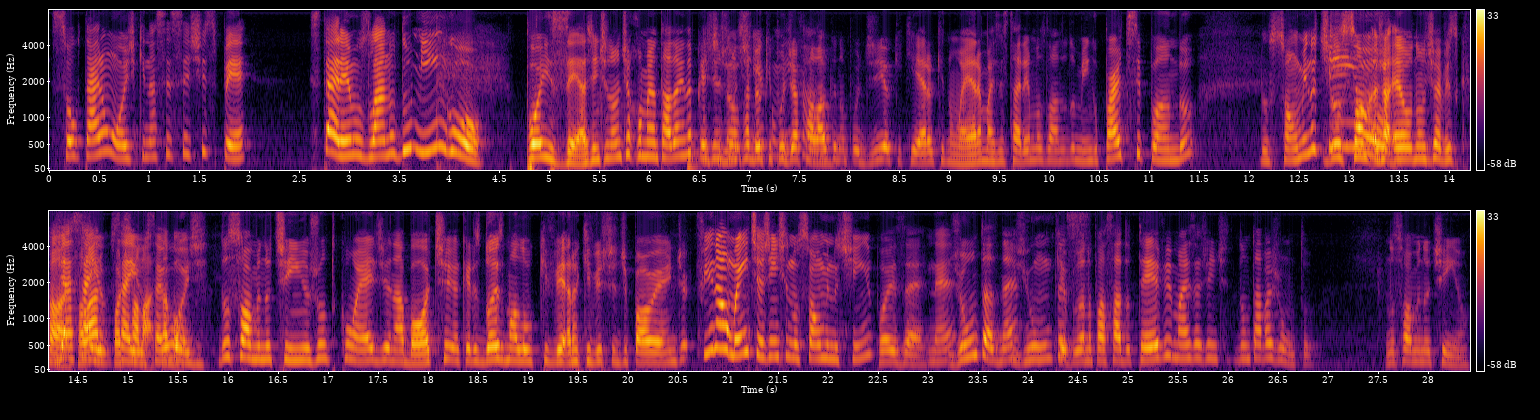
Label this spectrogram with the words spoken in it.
Soltaram hoje que na CCXP estaremos lá no domingo. Pois é, a gente não tinha comentado ainda, porque a A gente gente não não, sabia o que podia comentado. falar, o que não podia, o que, que era, o que não era, mas estaremos lá no domingo participando Do Só um Minutinho. do. Já, eu não tinha visto o que falar. Já Falaram? saiu, Pode saiu, falar, saiu tá hoje. Do Só um Minutinho, junto com o Ed na bote, aqueles dois malucos que vieram aqui vestidos de Power Ranger. Finalmente a gente no Só um Minutinho. Pois é. Né? Juntas, né? Juntas. Porque o ano passado teve, mas a gente não tava junto. No Só um Minutinho.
